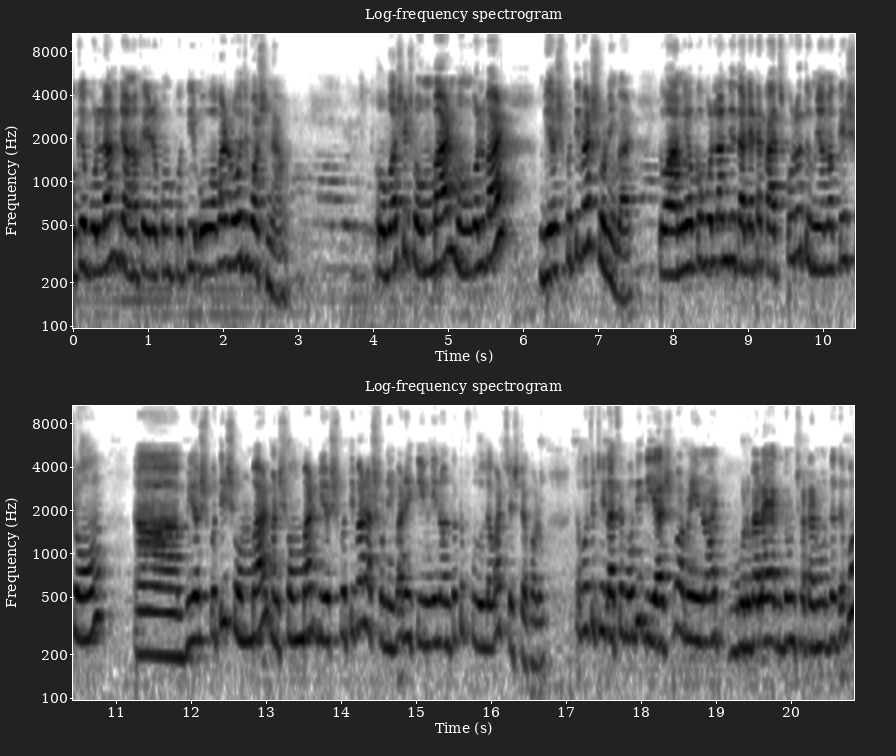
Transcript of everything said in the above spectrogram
ওকে বললাম যে আমাকে এরকম প্রতি, ও আবার রোজ বসে না। ও বসে সোমবার, মঙ্গলবার, বৃহস্পতিবার, শনিবার। তো আমি ওকে বললাম যে, তাহলে একটা কাজ করো, তুমি আমাকে সোম বৃহস্পতি, সোমবার মানে সোমবার, বৃহস্পতিবার আর শনিবার এই তিন দিন অন্তত ফুল দেওয়ার চেষ্টা করো। তো বলছে, ঠিক আছে বৌদি, দিয়ে আসব, আমি নয়, ভোরবেলায় একদম ছটার মধ্যে দেবো।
